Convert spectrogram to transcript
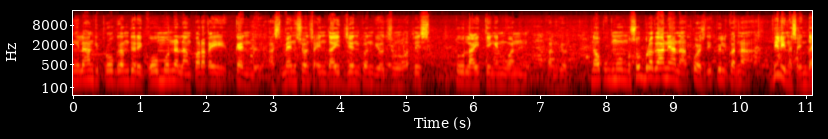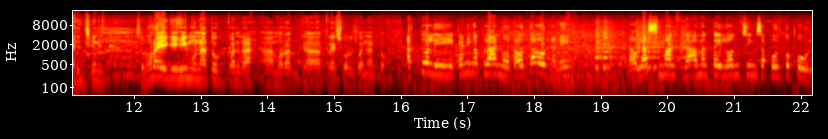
Ang ilahang gi-program dire common na lang para kay ken as mentioned sa indigent kwan gyud so at least two lighting and one pan gyud. Now pag mo sobra gani ana, of course it will kan na dili na sa indigent. So mura gihimo nato kan ra ah, murag ah, threshold kan nato. Actually, kani nga plano, taod-taod na ni. Now, last month, naaman tay launching sa pole to pole.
